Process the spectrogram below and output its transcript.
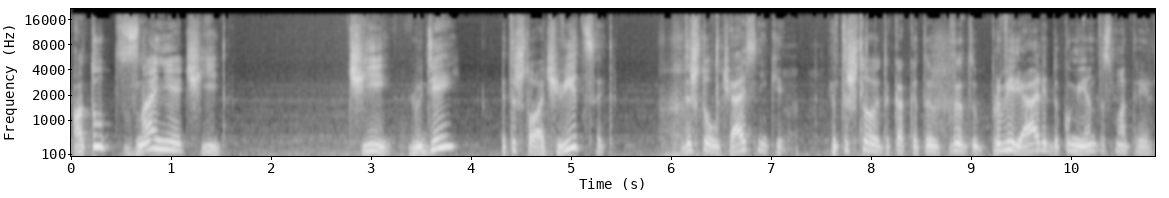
А тут знания чьи? Чьи? Людей? Это что, очевидцы? Это что, участники? Это что, это как? Это, это проверяли, документы смотрели.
